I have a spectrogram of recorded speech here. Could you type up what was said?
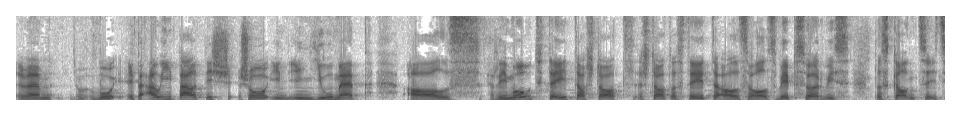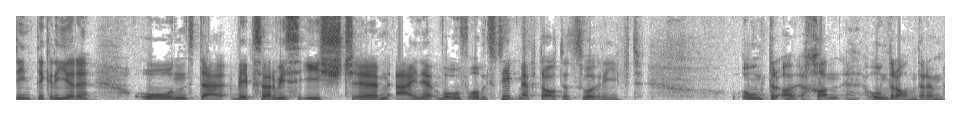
ähm, wo eben auch eingebaut ist, schon in, in UMAP als Remote Data das dort, also als Webservice das Ganze zu integrieren. Und der Webservice ist ähm, einer, der auf OpenStreetMap-Daten zugreift. Unter, kann, unter anderem.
